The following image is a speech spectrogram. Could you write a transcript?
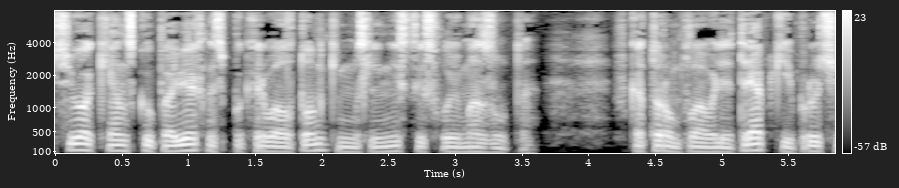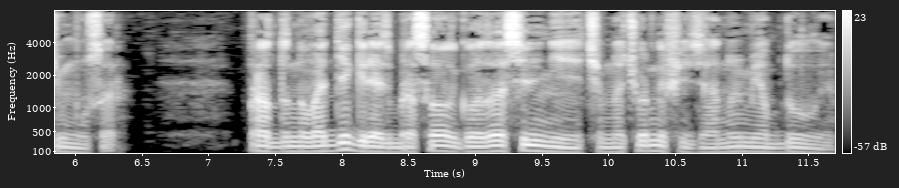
Всю океанскую поверхность покрывал тонкий маслянистый слой мазута, в котором плавали тряпки и прочий мусор. Правда, на воде грязь бросалась в глаза сильнее, чем на черной физиономии Абдулы.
